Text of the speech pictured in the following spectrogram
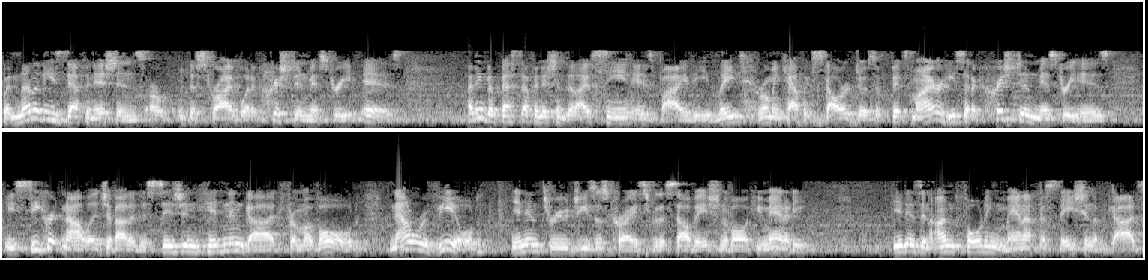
But none of these definitions are, describe what a Christian mystery is. I think the best definition that I've seen is by the late Roman Catholic scholar Joseph Fitzmyer. He said a Christian mystery is a secret knowledge about a decision hidden in God from of old, now revealed in and through Jesus Christ for the salvation of all humanity. It is an unfolding manifestation of God's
